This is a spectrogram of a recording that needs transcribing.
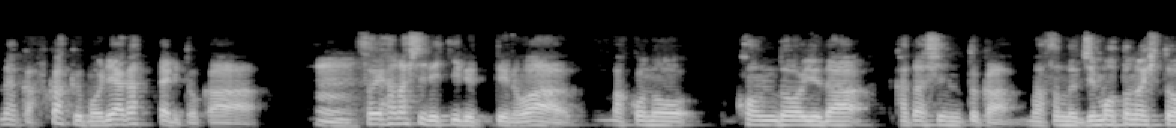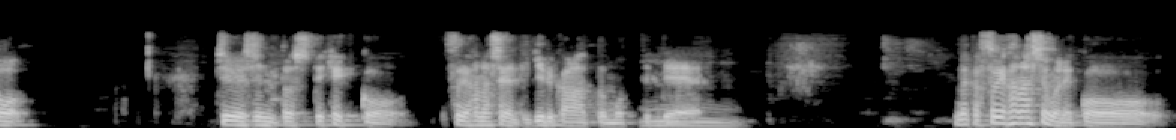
なんか深く盛り上がったりとか、うん。そういう話できるっていうのは、まあ、この近藤ユダ、片新とか、まあ、その地元の人中心として結構そういう話ができるかなと思ってて、うんなんかそういう話もね、こう、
